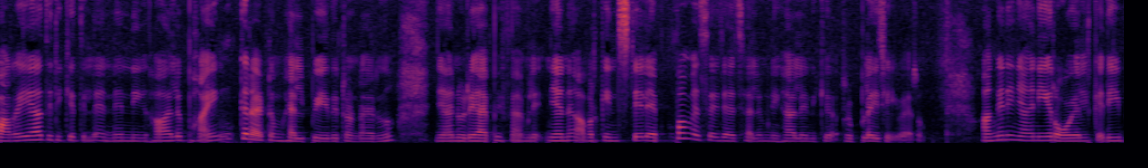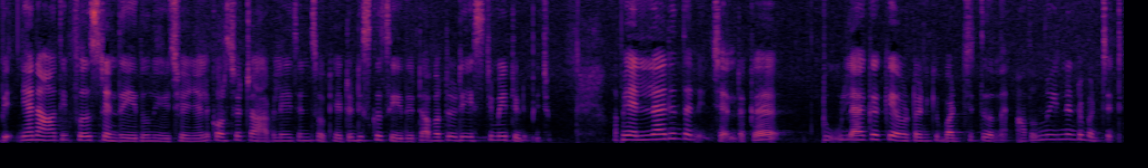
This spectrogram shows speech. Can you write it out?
പറയാതിരിക്കത്തില്ല. എന്നെ നിഹാൽ ഭയങ്കരമായിട്ടും ഹെൽപ്പ് ചെയ്തിട്ടുണ്ടായിരുന്നു. ഞാനൊരു ഹാപ്പി ഫാമിലി ഞാൻ അവർക്ക് ഇൻസ്റ്റയിൽ എപ്പം മെസ്സേജ് അയച്ചാലും നിഹാൽ എനിക്ക് റിപ്ലൈ ചെയ്യുമായിരുന്നു. അങ്ങനെ ഞാൻ ഈ റോയൽ കരീബ് ഞാൻ ആദ്യം ഫസ്റ്റ് എന്ത് ചെയ്തു എന്ന് ചോദിച്ചു കഴിഞ്ഞാൽ കുറച്ച് ട്രാവൽ ഏജൻസ് ഒക്കെ ആയിട്ട് ഡിസ്കസ് ചെയ്തിട്ട് അവരുടെ ഒരു എസ്റ്റിമേറ്റ് എടുപ്പിച്ചു. അപ്പോൾ എല്ലാവരും തന്നെ ചിലരൊക്കെ ടു ലാക്കൊക്കെ ആവട്ടോ എനിക്ക് ബഡ്ജറ്റ് തന്നെ. അതൊന്നും ഇല്ല എന്റെ ബഡ്ജറ്റ്.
